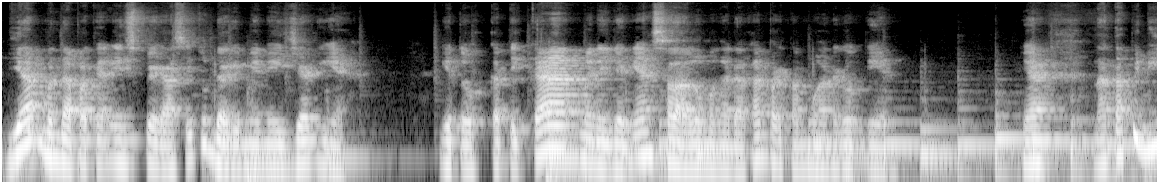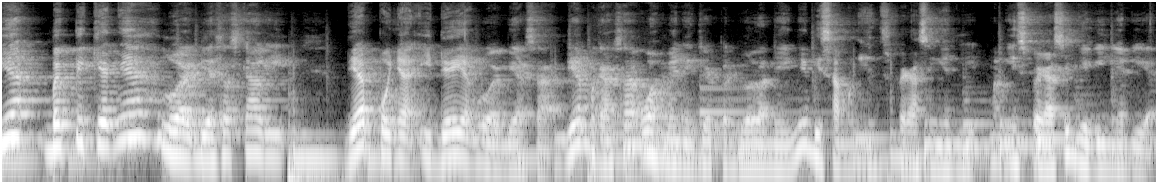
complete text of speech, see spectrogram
dia mendapatkan inspirasi itu dari manajernya gitu. Ketika manajernya selalu mengadakan pertemuan rutin. Ya. Nah, tapi dia berpikirnya luar biasa sekali. Dia punya ide yang luar biasa. Dia merasa wah manajer penjualannya ini bisa menginspirasinya menginspirasi dirinya dia.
